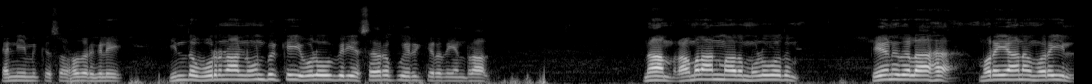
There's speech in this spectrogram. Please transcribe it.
கண்ணியமிக்க சகோதரர்களே இந்த ஒரு நாள் நோன்பிற்கே இவ்வளவு பெரிய சிறப்பு இருக்கிறது என்றால் நாம் ரமலான் மாதம் முழுவதும் பேணுதலாக முறையான முறையில்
